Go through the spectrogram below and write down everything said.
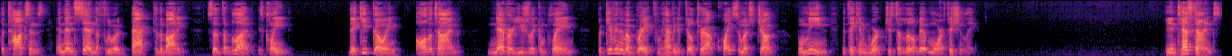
the toxins, and then send the fluid back to the body so that the blood is cleaned. They keep going, all the time, never usually complain, but giving them a break from having to filter out quite so much junk will mean that they can work just a little bit more efficiently. The intestines.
